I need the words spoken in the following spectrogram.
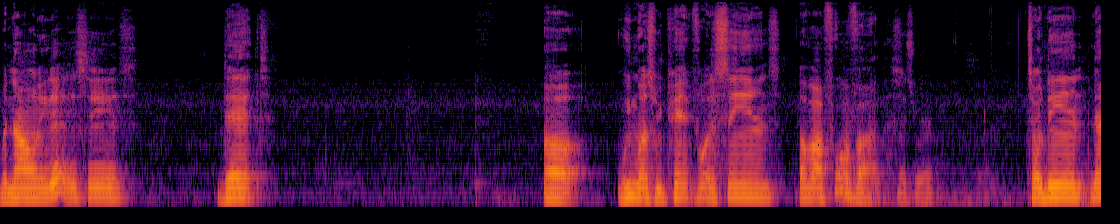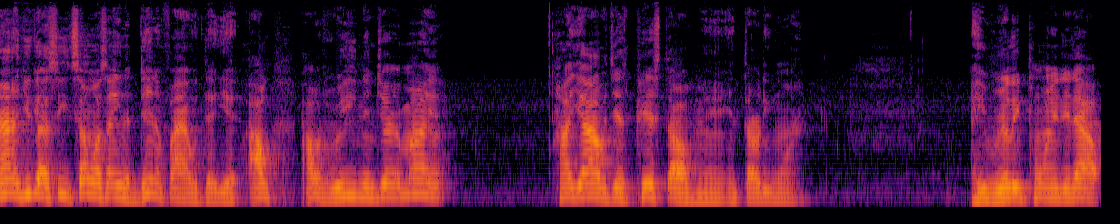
But not only that, it says that uh, we must repent for the sins of our forefathers. That's right. So then now you got to see some of us ain't identified with that yet. I I was reading in Jeremiah how y'all was just pissed off, man, in 31. He really pointed it out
